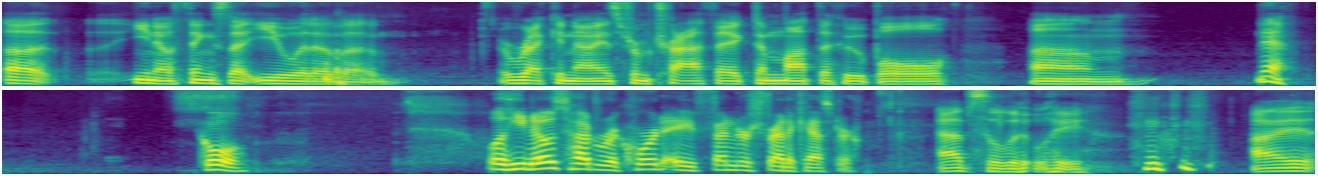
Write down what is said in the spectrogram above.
uh, you know, things that you would have uh, recognized from Traffic to Mott the Hoople. Um, yeah, Cool. Well, he knows how to record a Fender Stratocaster. absolutely. I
